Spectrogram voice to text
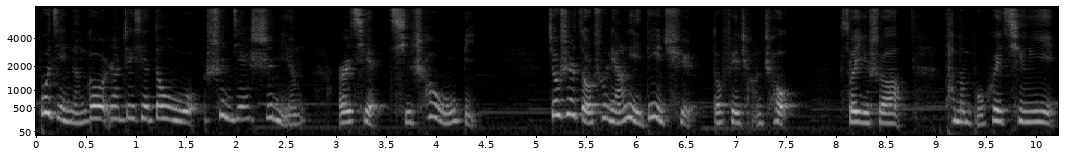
不仅能够让这些动物瞬间失明，而且奇臭无比，就是走出两里地去都非常臭。所以说，他们不会轻易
